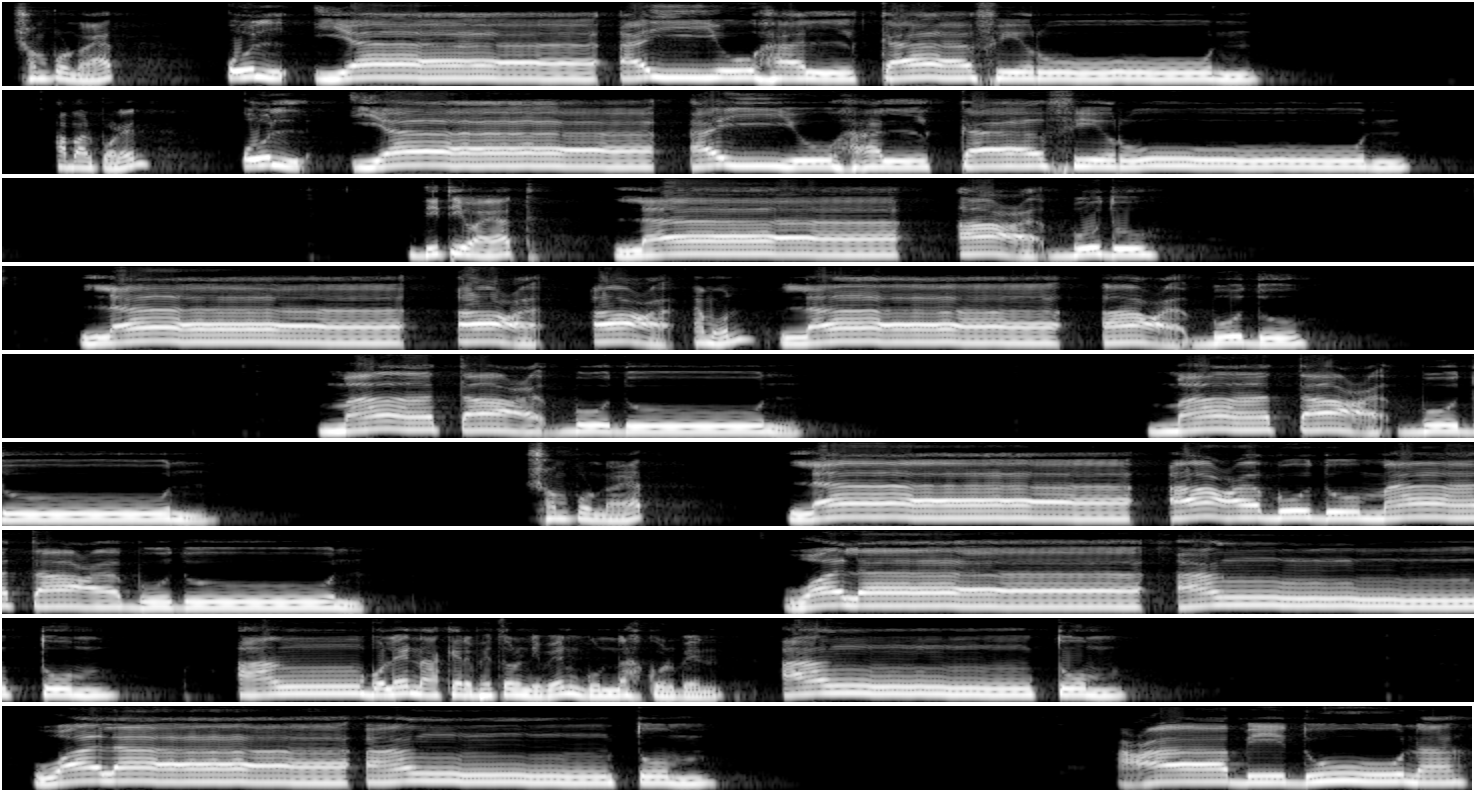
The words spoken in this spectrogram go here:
সম্পূর্ণ আয়াত। উল ইয়া আইয়ুহাল কাফিরুন আবার পড়েন উল ইয়া আইয়ুহাল কাফিরুন দ্বিতীয় আয়াত, লা আ'বুদু, লা আ আ এমন লা আবুদু। মা তা'বুদুন। মা তা'বুদুন। সম্পূর্ণ আয়াত লা আ'বুদু মা তা'বুদুন। ولا أنتم আং বলে নাকের ভেতর নিবেন গুন্নাহ করবেন আং তুম ওয়ালা আং তুম আবিদুনা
